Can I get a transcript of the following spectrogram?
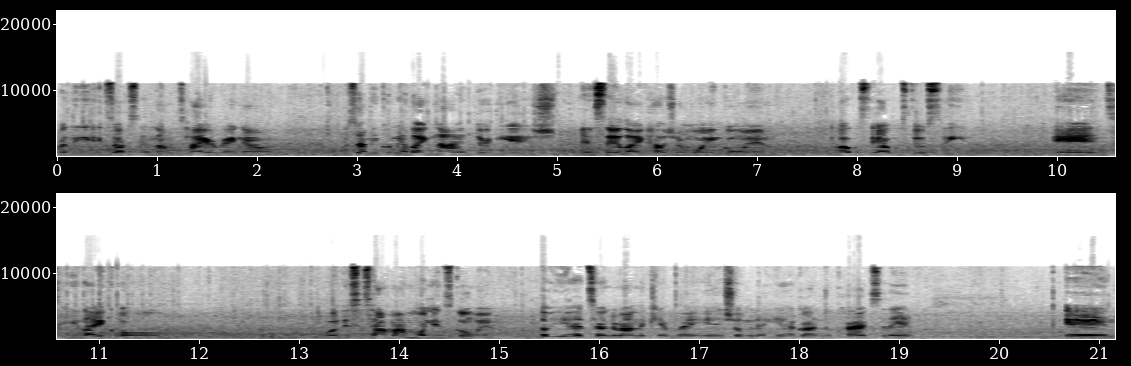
really exhausted and I'm tired right now. This time he called me at like 9.30ish and say like, how's your morning going? Obviously I was still asleep. And he like, oh, well this is how my morning's going. So he had turned around the camera and showed me that he had gotten a car accident. And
